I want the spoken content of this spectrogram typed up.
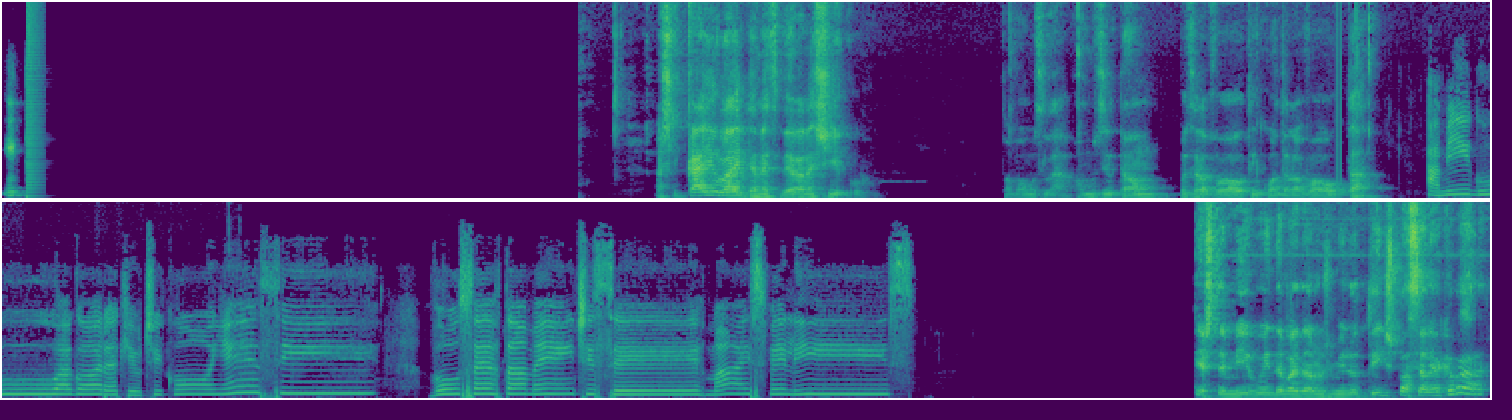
Então, Acho que caiu lá a internet dela, né, Chico? Então vamos lá. Vamos então. Depois ela volta. Enquanto ela volta. Amigo, agora que eu te conheci, vou certamente ser mais feliz. Este amigo ainda vai dar uns minutinhos para a Célia acabar.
